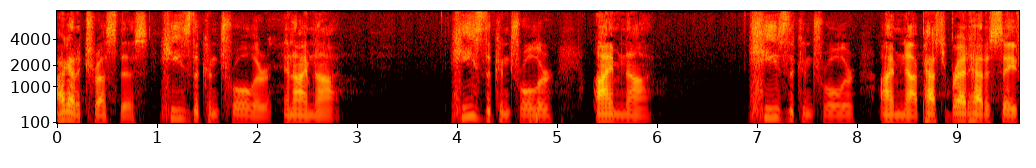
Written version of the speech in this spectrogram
I got to trust this. He's the controller, and I'm not. He's the controller, I'm not. He's the controller, I'm not. Pastor Brad had a say,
